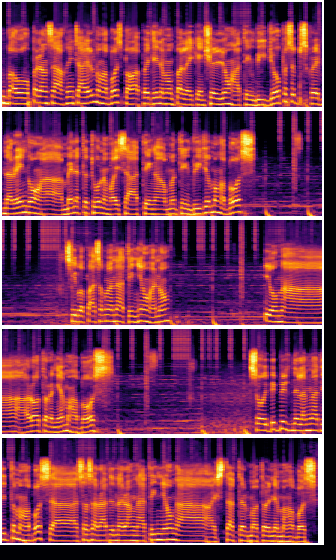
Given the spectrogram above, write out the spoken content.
Bago pa lang sa aking channel mga boss, baka pwede naman pa like and share yung ating video. Pa-subscribe na rin kung ah, may natutunan kayo sa ating uh, munting video mga boss. So ipapasok na natin yung ano, yung uh, rotor niya mga boss. So ibibuild na lang natin to mga boss. Uh, sasarado na lang natin yung ah, starter motor niya mga boss.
